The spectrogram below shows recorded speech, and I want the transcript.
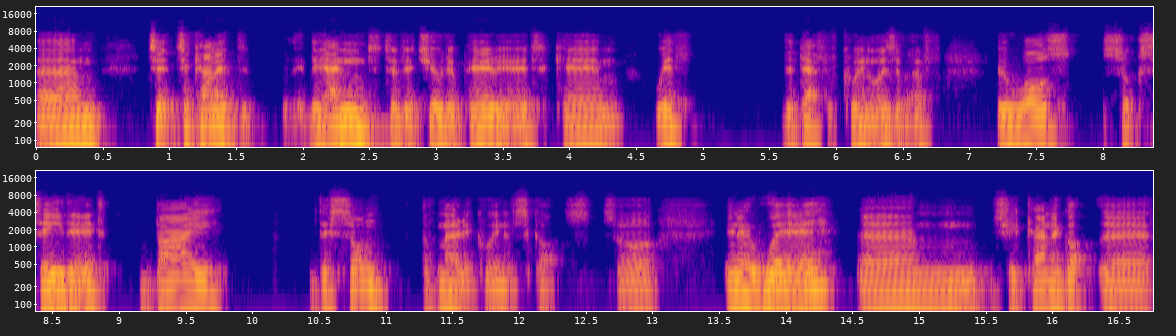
Um, to, to kind of the end to the Tudor period came with the death of Queen Elizabeth, who was succeeded by the son of Mary Queen of Scots. So, in a way, um, she kind of got the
